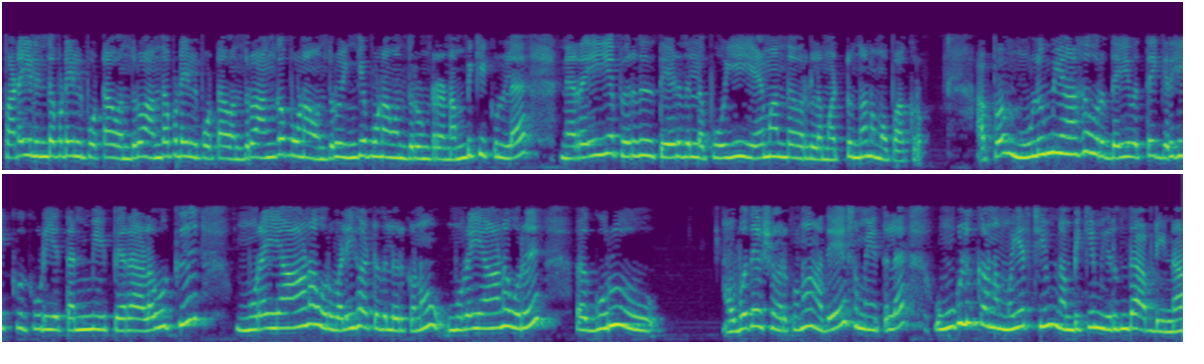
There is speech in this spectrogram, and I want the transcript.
படையில் இந்த படையில் போட்டால் வந்துடும் அந்த படையில் போட்டால் வந்துடும் அங்கே போனால் வந்துடும் இங்கே போனால் வந்துடும்ன்ற நம்பிக்கைக்குள்ள நிறைய பெறுதல் தேடுதலில் போய் ஏமாந்தவர்களை மட்டும்தான் நம்ம பார்க்குறோம் அப்போ முழுமையாக ஒரு தெய்வத்தை கிரகிக்கக்கூடிய தன்மை பெற அளவுக்கு முறையான ஒரு வழிகாட்டுதல் இருக்கணும். முறையான ஒரு குரு உபதேசம் இருக்கணும். அதே சமயத்தில் உங்களுக்கான முயற்சியும் நம்பிக்கையும் இருந்தா அப்படின்னா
